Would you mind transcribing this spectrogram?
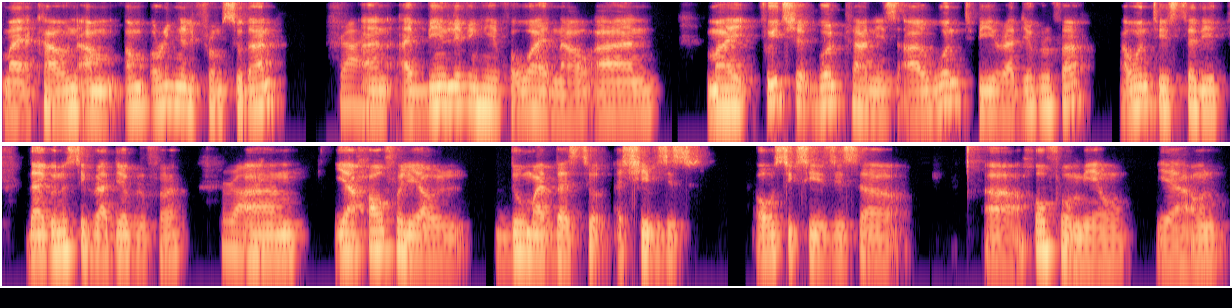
my account, I'm I'm originally from Sudan, right. and I've been living here for a while now, and my future goal plan is I want to be radiographer. I want to study diagnostic radiographer. Right. Um, yeah, hopefully I will do my best to achieve this or succeed this uh, uh, hope for me. Or yeah, I want to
